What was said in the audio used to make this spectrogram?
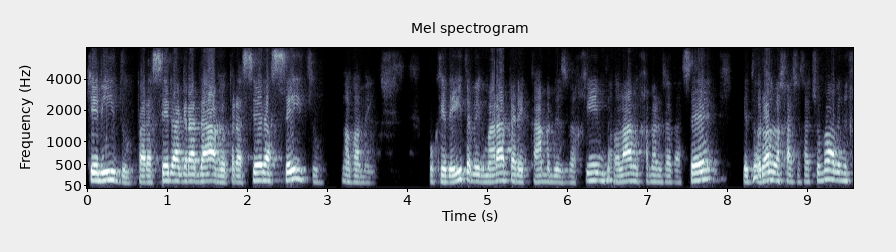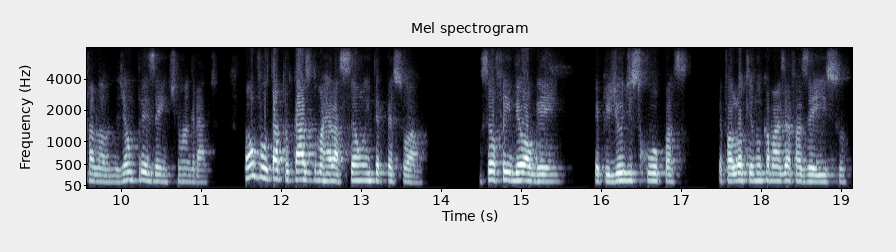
querido, para ser agradável, para ser aceito novamente. Porque daí também Gemara perekama desvachim, daolam, chaber zatase, edoron lachashat hatshuva, venichalon. Já é um presente, um agrado. Vamos voltar para o caso de uma relação interpessoal. Você ofendeu alguém, você pediu desculpas, você falou que nunca mais vai fazer isso,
